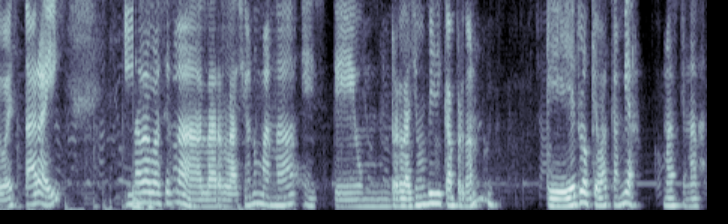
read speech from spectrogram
va a estar ahí y nada va a ser la, la relación humana, este, relación física, perdón, que es lo que va a cambiar, más que nada.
